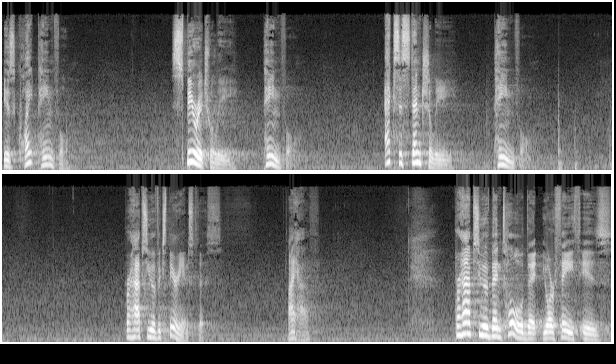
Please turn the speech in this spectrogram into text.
is quite painful, spiritually painful, existentially painful. Perhaps you have experienced this. I have. Perhaps you have been told that your faith is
